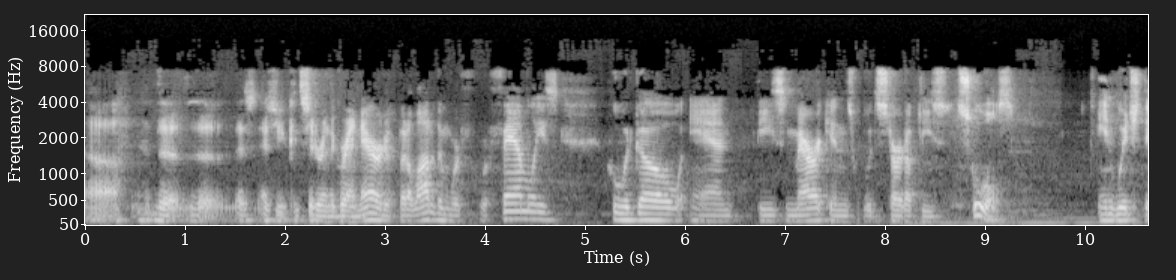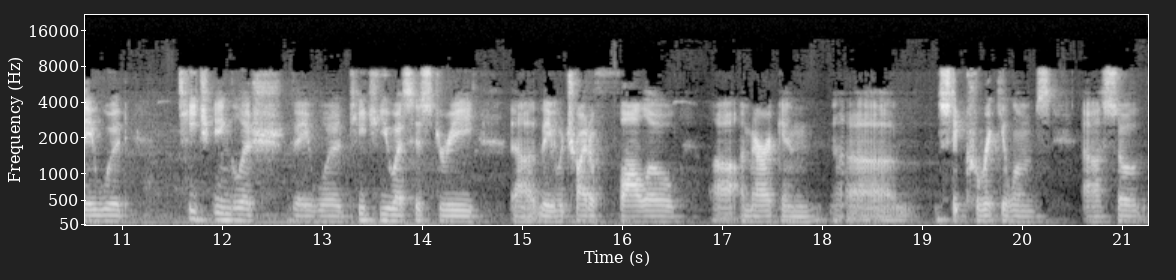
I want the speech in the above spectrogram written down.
uh, the the as, as, you consider in the grand narrative. But a lot of them were were families who would go, and these Americans would start up these schools in which they would teach English, they would teach U.S. history uh, they would try to follow uh, American uh, state curriculums. Uh, so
